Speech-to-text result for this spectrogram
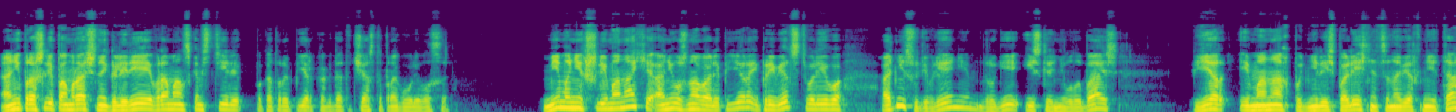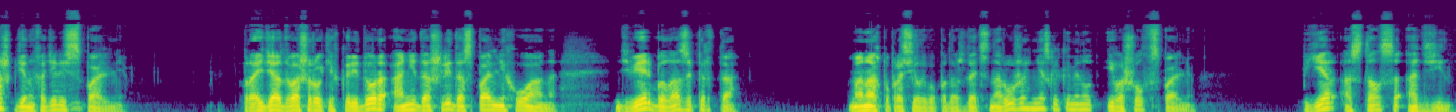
Они прошли по мрачной галерее в романском стиле, по которой Пьер когда-то часто прогуливался. Мимо них шли монахи, они узнавали Пьера и приветствовали его, одни с удивлением, другие искренне улыбаясь. Пьер и монах поднялись по лестнице на верхний этаж, где находились спальни. Пройдя два широких коридора, они дошли до спальни Хуана. Дверь была заперта. Монах попросил его подождать снаружи несколько минут и вошел в спальню. Пьер остался один.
